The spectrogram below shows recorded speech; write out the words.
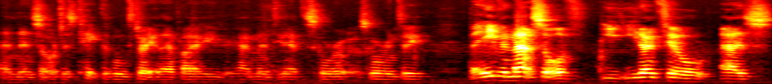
and then sort of just kicked the ball straight at their player who had meant to have to score score into. But even that sort of you, you don't feel as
